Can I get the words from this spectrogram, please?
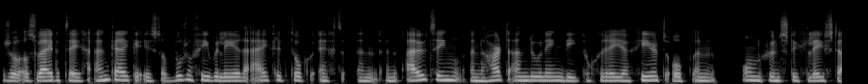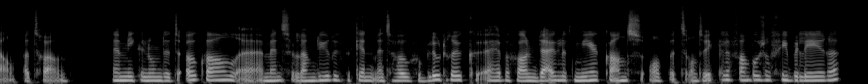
zoals wij er tegenaan kijken, is dat boezemfibrilleren eigenlijk toch echt een, een uiting, een hartaandoening die toch reageert op een ongunstig leefstijlpatroon. En Mieke noemde het ook al, uh, mensen langdurig bekend met hoge bloeddruk uh, hebben gewoon duidelijk meer kans op het ontwikkelen van boezemfibrilleren.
